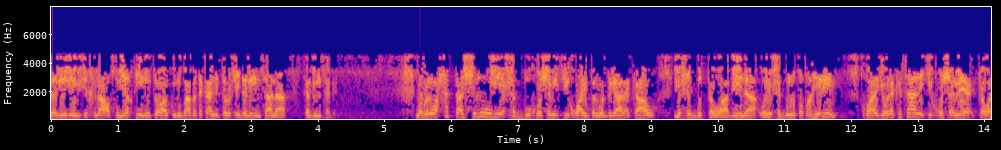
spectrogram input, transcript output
زەلیلی و ئیخلاص و یەقین و تەواکل و بابەتەکانی تەوحیدە لە ئینسانە کە دروستە بێت لبرو حتى الشمول يحب خوشويتي خواي پروردگار اكاو يحب التوابين ويحب المتطهرين خواي جورا كساني خوشوي كوا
